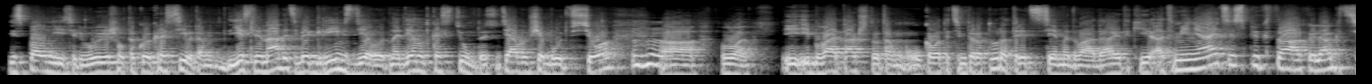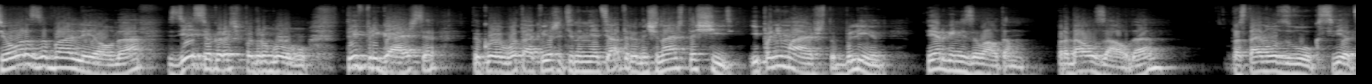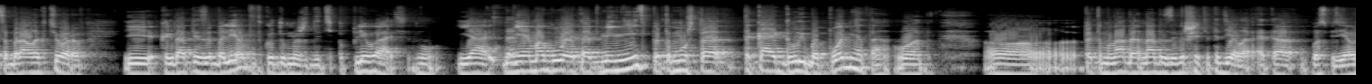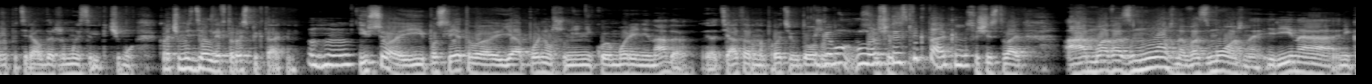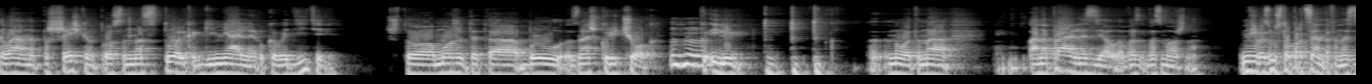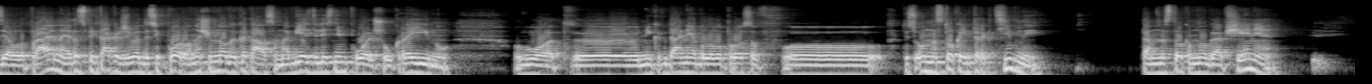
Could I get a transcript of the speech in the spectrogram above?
исполнитель вышел такой красивый, там, если надо, тебе грим сделают, наденут костюм, то есть у тебя вообще будет все, угу. а, вот. И, и бывает так, что там у кого-то температура 37,2, да, и такие, отменяйте спектакль, актер заболел, да, здесь все, короче, по-другому. Ты впрягаешься, такой, вот так, вешайте на меня театр и начинаешь тащить, и понимаешь, что, блин, ты организовал там, продал зал, да, поставил звук, свет, собрал актеров, и когда ты заболел, ты такой думаешь, да типа плевать, ну, я не могу это отменить, потому что такая глыба поднята, вот. Поэтому надо, надо завершить это дело. Это, господи, я уже потерял даже мысль к чему. Короче, мы сделали второй спектакль. Угу. И все. И после этого я понял, что мне никакое море не надо. Театр, напротив, должен суще- спектакль. существовать. А мо- возможно, возможно, Ирина Николаевна Пашечкина просто настолько гениальный руководитель, что, может, это был, знаешь, крючок. Мгм. Или ну вот она, она правильно сделала, воз- возможно. Не возьму сто процентов, она сделала правильно. Этот спектакль живет до сих пор. Он очень много катался. Мы объездили с ним Польшу, Украину. Вот. Э, Никогда не было вопросов. э, То есть он настолько интерактивный, там настолько много общения.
